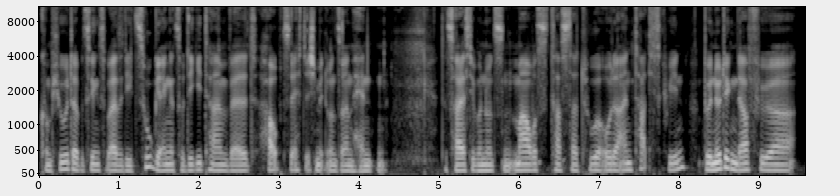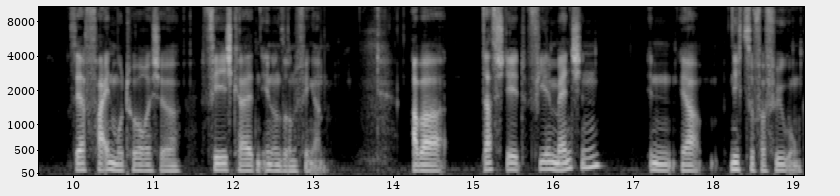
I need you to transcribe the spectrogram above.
Computer bzw. die Zugänge zur digitalen Welt hauptsächlich mit unseren Händen. Das heißt, wir benutzen Maus, Tastatur oder einen Touchscreen, benötigen dafür sehr feinmotorische Fähigkeiten in unseren Fingern. Aber das steht vielen Menschen in, ja, nicht zur Verfügung,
